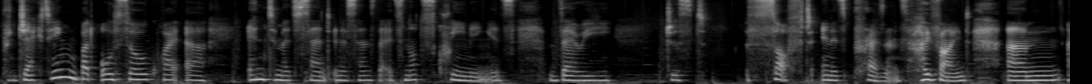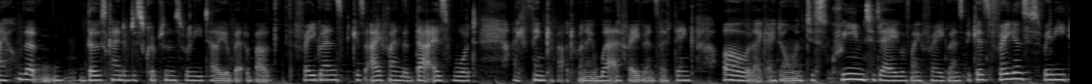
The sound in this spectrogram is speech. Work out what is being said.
projecting but also quite a intimate scent in a sense that it's not screaming. It's very just soft in its presence i find. Um, i hope that those kind of descriptions really tell you a bit about the fragrance because i find that that is what i think about when i wear a fragrance. I think oh like i don't want to scream today with my fragrance because fragrance is really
